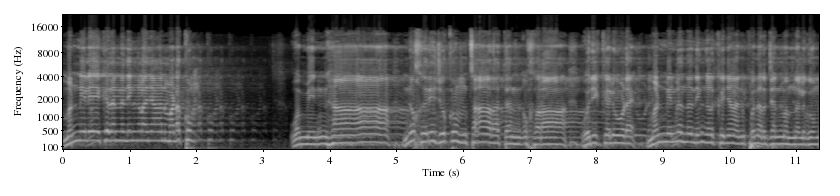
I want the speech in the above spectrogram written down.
മണ്ണിലേക്ക് തന്നെ നിങ്ങളെ ഞാൻ മടക്കും. ഒരിക്കലൂടെ മണ്ണിൽ നിന്ന് നിങ്ങൾക്ക് ഞാൻ പുനർജന്മം നൽകും.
